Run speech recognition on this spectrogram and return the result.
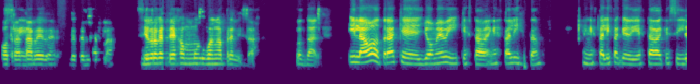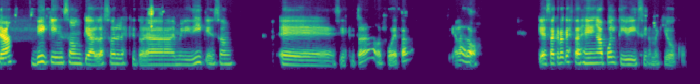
o tratar de, de, tenerla. Yo creo que te deja un muy buen aprendizaje. Total. Y la otra que yo me vi, que estaba en esta lista, en esta lista que vi estaba que sí, Dickinson, que habla sobre la escritora Emily Dickinson. Eh, ¿Sí, escritora o poeta? Sí, las dos. Que esa creo que está en Apple TV, si no me equivoco.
